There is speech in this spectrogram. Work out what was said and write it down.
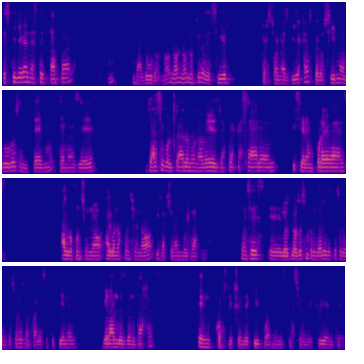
es que llegan a esta etapa maduros, ¿no? No, no, no quiero decir personas viejas, pero sí maduros en tem temas de ya se golpearon una vez, ya fracasaron, hicieron pruebas, algo funcionó, algo no funcionó y reaccionan muy rápido. Entonces, eh, los, los, dos emprendedores de estas organizaciones me parece que tienen grandes ventajas en construcción de equipo, administración de clientes,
